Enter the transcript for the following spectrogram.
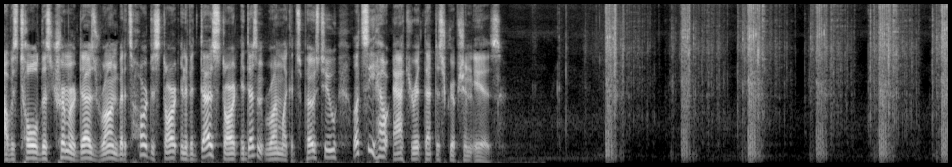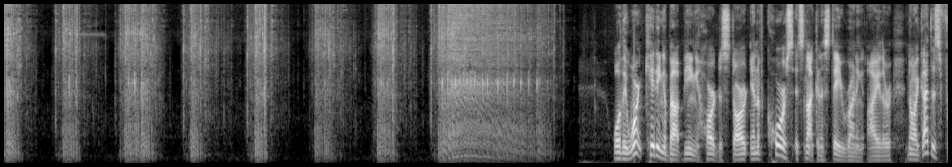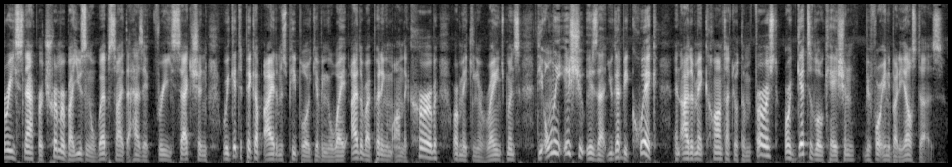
I was told this trimmer does run, but it's hard to start, and if it does start, it doesn't run like it's supposed to. Let's see how accurate that description is. Well, they weren't kidding about being hard to start, and of course, it's not going to stay running either. Now, I got this free snapper trimmer by using a website that has a free section where you get to pick up items people are giving away either by putting them on the curb or making arrangements. The only issue is that you got to be quick and either make contact with them first or get to the location before anybody else does.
